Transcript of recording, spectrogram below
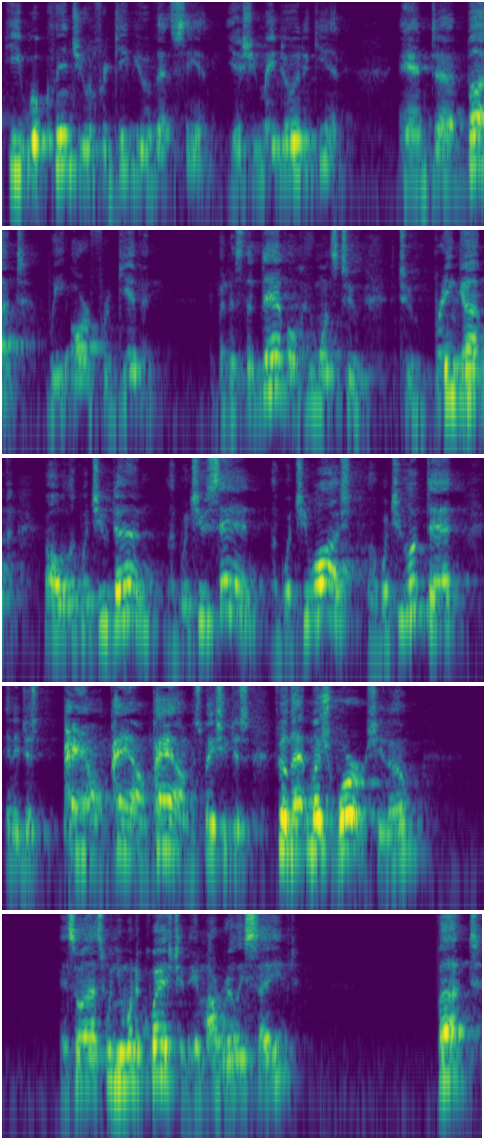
He will cleanse you and forgive you of that sin. Yes, you may do it again. And uh, but we are forgiven. But it's the devil who wants to, to bring up, oh, look what you've done. Look what you said. Look what you washed. Look what you looked at. And it just pound, pound, pound. Just makes you just feel that much worse, you know? And so that's when you want to question, am I really saved? But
